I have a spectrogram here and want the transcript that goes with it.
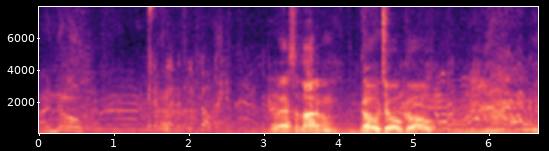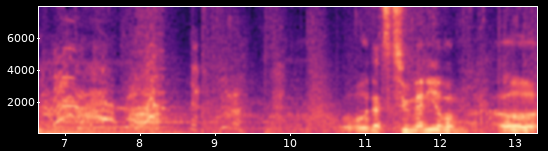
I know. Okay, that's good. That's good. Go. well, that's a lot of them. Go, Joe, go! Oh, that's too many of them. Ugh.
